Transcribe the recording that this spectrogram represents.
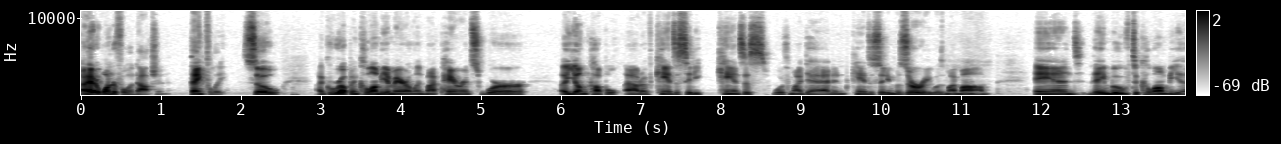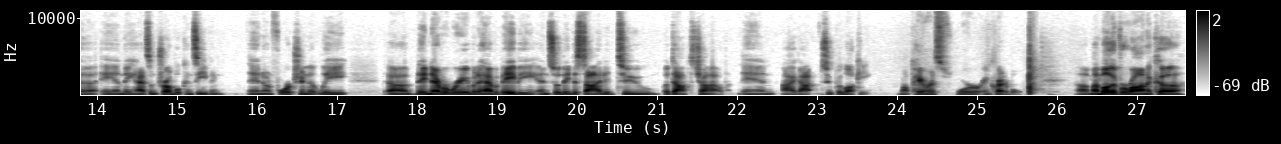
I had a wonderful adoption, thankfully. So I grew up in Columbia, Maryland. My parents were a young couple out of Kansas City, Kansas with my dad and Kansas City, Missouri was my mom. And they moved to Columbia and they had some trouble conceiving. And unfortunately, uh, they never were able to have a baby, and so they decided to adopt a child. And I got super lucky. My parents were incredible. Uh, my mother Veronica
